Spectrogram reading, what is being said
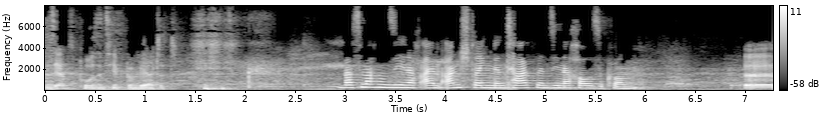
es positiv bewertet. Was machen Sie nach einem anstrengenden Tag, wenn Sie nach Hause kommen? Äh,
